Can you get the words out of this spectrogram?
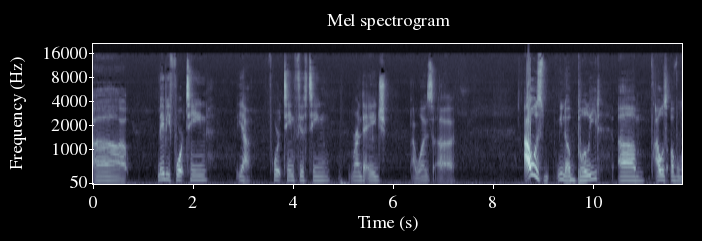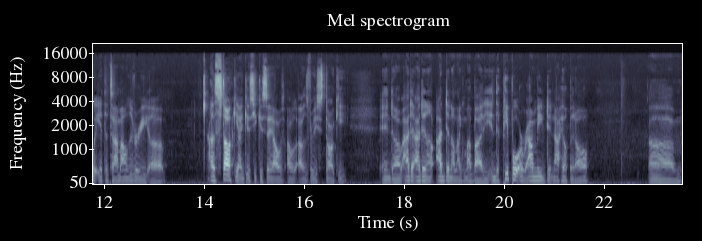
Uh, maybe 14, yeah, 14, 15, around the age I was. Uh, I was, you know, bullied. Um, I was overweight at the time. I was very uh, I was stocky, I guess you could say. I was I was, I was very stocky, and um, I, I didn't I didn't like my body, and the people around me did not help at all. Um,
